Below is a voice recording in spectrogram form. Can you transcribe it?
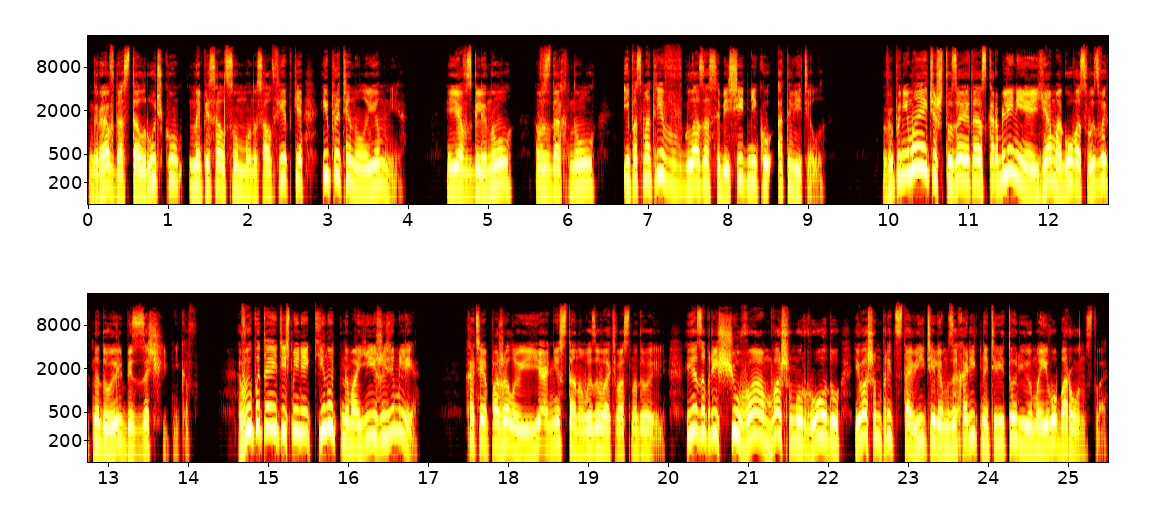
Граф достал ручку, написал сумму на салфетке и протянул ее мне. Я взглянул, вздохнул и, посмотрев в глаза собеседнику, ответил. «Вы понимаете, что за это оскорбление я могу вас вызвать на дуэль без защитников? Вы пытаетесь меня кинуть на моей же земле. Хотя, пожалуй, я не стану вызывать вас на дуэль. Я запрещу вам, вашему роду и вашим представителям заходить на территорию моего баронства.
